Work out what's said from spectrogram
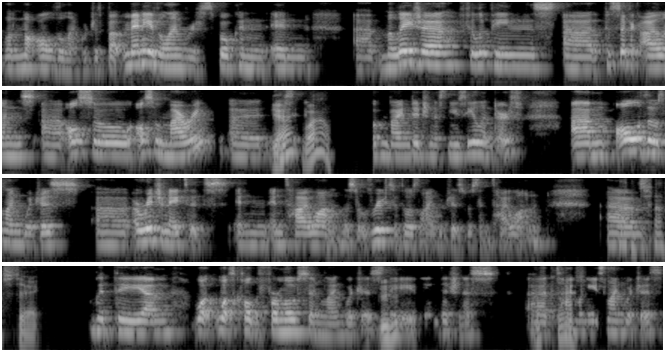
well, not all the languages, but many of the languages spoken in uh, Malaysia, Philippines, uh, the Pacific Islands, uh, also also Maori. Uh, yeah, wow. Spoken by Indigenous New Zealanders. Um, all of those languages uh, originated in in Taiwan. The sort of root of those languages was in Taiwan. Um, Fantastic. With the um, what what's called the Formosan languages, mm-hmm. the, the, indigenous uh, Taiwanese languages,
